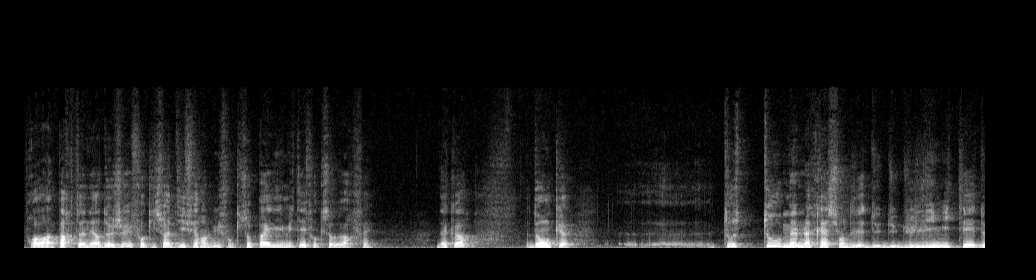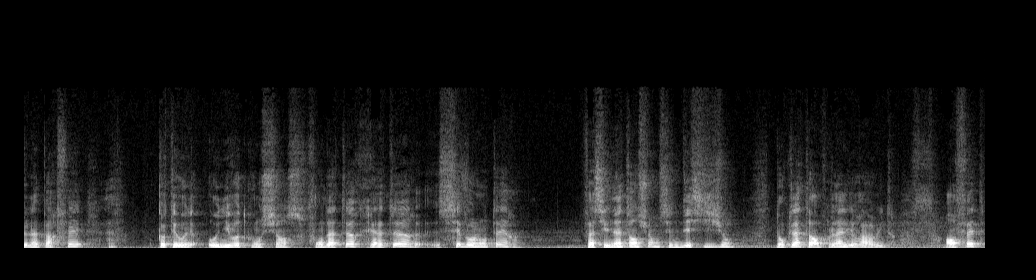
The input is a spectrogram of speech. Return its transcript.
pour avoir un partenaire de jeu, il faut qu'il soit différent de lui, il faut qu'il ne soit pas illimité, il faut qu'il soit parfait. D'accord? Donc, tout, tout, même la création du limité, de l'imparfait, quand tu es au, niveau de conscience fondateur, créateur, c'est volontaire. Enfin, c'est une intention, c'est une décision. Donc là, tu es en plein libre arbitre. En fait,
